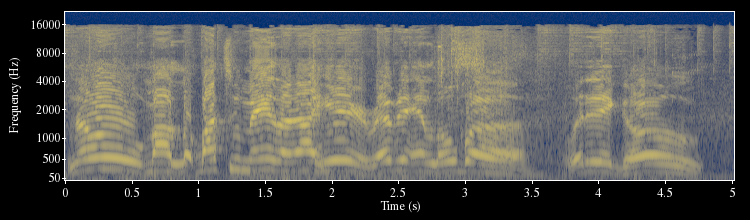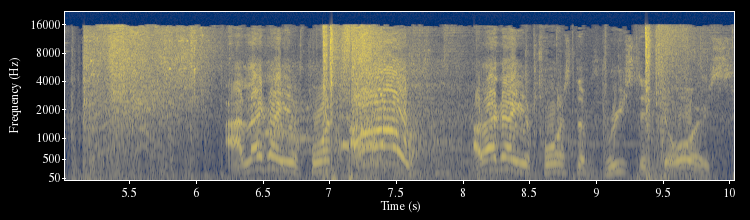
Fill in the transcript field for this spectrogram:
No, my my two mains are not here. Revenant and Loba. Where did it go? I like how you're forced. Oh! I like how you're forced to breach the doors.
